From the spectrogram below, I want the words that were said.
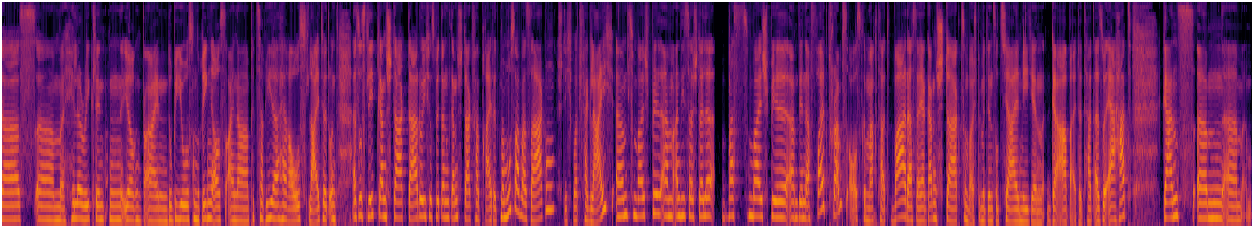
dass ähm, Hillary Clinton irgendeinen dubiosen Ring aus einer Pizzeria herausleitet. Und also es lebt ganz stark dadurch, es wird dann ganz stark verbreitet. Man muss aber sagen, Stichwort Vergleich ähm, zum Beispiel ähm, an dieser Stelle, was zum Beispiel ähm, den Erfolg Trumps ausgemacht hat, war, dass er ja ganz stark zum Beispiel mit den sozialen Medien gearbeitet hat. Also er hat ganz, ähm, ähm,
